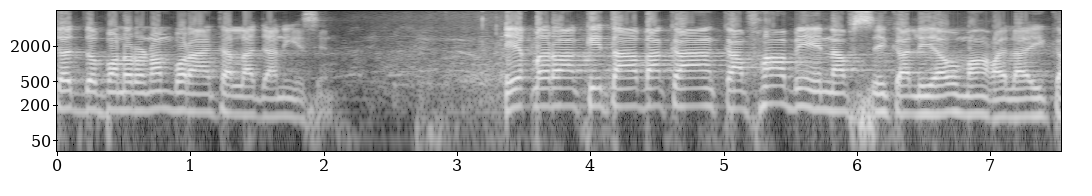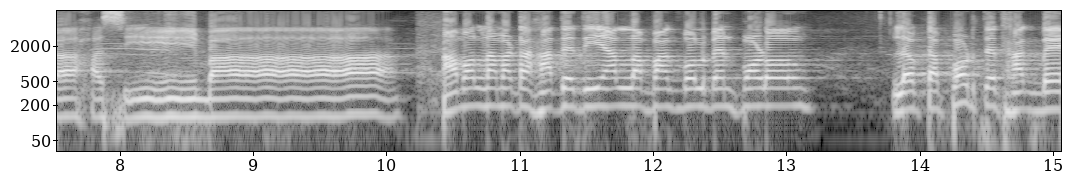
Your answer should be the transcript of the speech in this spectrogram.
চোদ্দ পনেরো নম্বর আয়ত আল্লাহ জানিয়েছেন। কিতাবাকা কাফা বে নাফসিকা লিয়াউমা আলাইকা হাসিবা। আমল নামাটা হাতে দিয়ে আল্লাহ পাক বলবেন, পড়ো। লোকটা পড়তে থাকবে।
